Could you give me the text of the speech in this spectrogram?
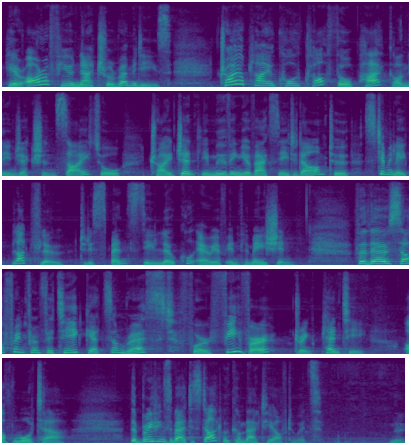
here are a few natural remedies. Try applying a cold cloth or pack on the injection site or try gently moving your vaccinated arm to stimulate blood flow to dispense the local area of inflammation. For those suffering from fatigue, get some rest. For fever, drink plenty of water. The briefing's about to start. We'll come back to you afterwards. 네,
